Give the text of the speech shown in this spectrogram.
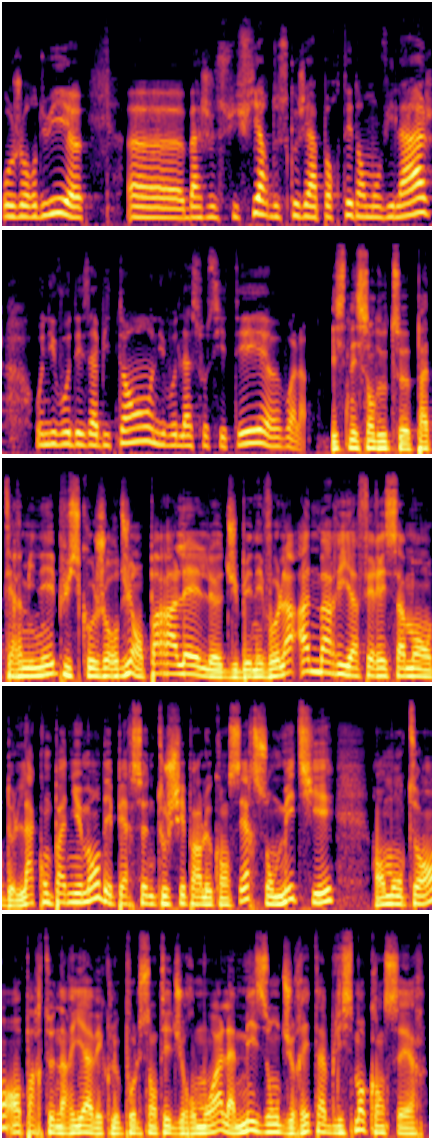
aujourd'hui, euh, bah, je suis fière de ce que j'ai apporté dans mon village, au niveau des habitants, au niveau de la société, voilà. Et ce n'est sans doute pas terminé puisqu'aujourd'hui, en parallèle du bénévolat, Anne-Marie a fait récemment de l'accompagnement des personnes touchées par le cancer son métier en montant, en partenariat avec le pôle santé du Roumois, la maison du rétablissement cancer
